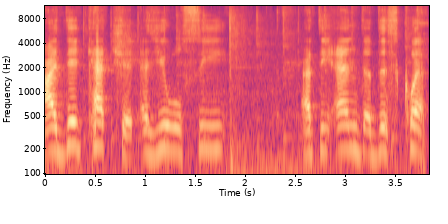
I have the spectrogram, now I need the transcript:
I did catch it, as you will see at the end of this clip.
